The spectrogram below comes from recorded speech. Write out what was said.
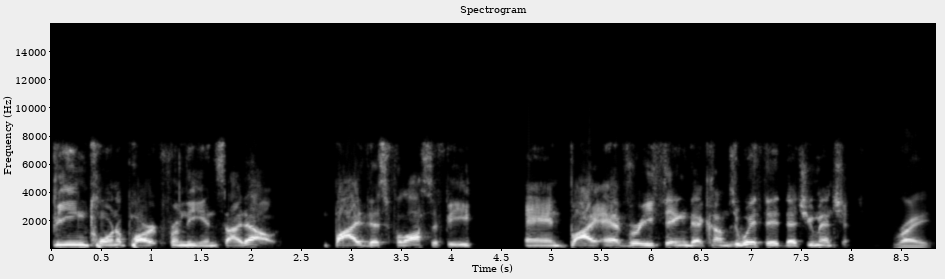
being torn apart from the inside out by this philosophy and by everything that comes with it that you mentioned. Right.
